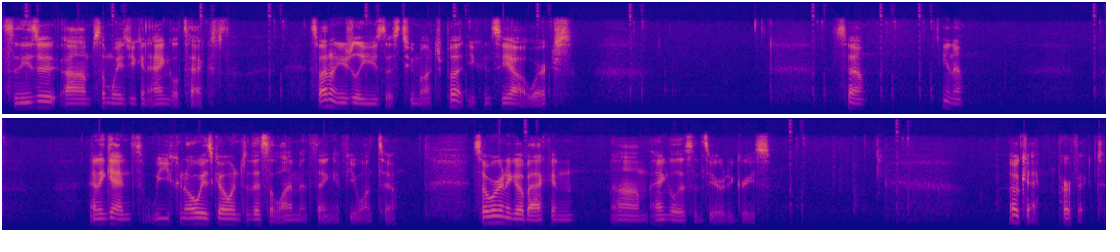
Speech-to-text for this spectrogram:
So these are um, some ways you can angle text. So I don't usually use this too much, but you can see how it works. So, you know. And again, you can always go into this alignment thing if you want to. So we're going to go back and um, angle this at zero degrees. Okay, perfect.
